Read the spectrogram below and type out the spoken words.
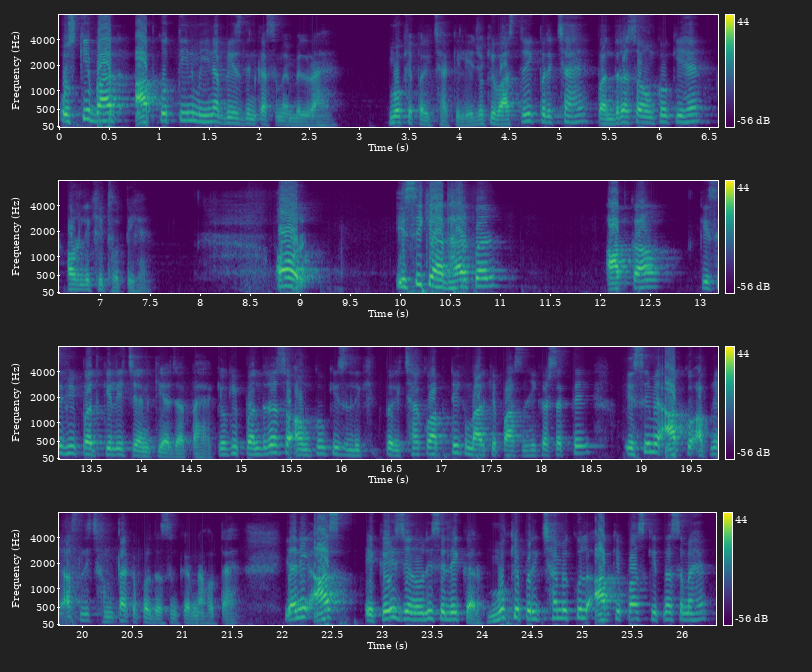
उसके बाद आपको तीन महीना बीस दिन का समय मिल रहा है मुख्य परीक्षा के लिए, जो कि वास्तविक परीक्षा है। 1500 अंकों की है और लिखित होती है। और इसी के आधार पर आपका किसी भी पद के लिए चयन किया जाता है, क्योंकि 1500 अंकों की इस लिखित परीक्षा को आप टिक मार के पास नहीं कर सकते। इसी में आपको अपनी असली क्षमता का प्रदर्शन करना होता है। यानी आज 21 जनवरी से लेकर मुख्य परीक्षा में कुल आपके पास कितना समय है?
